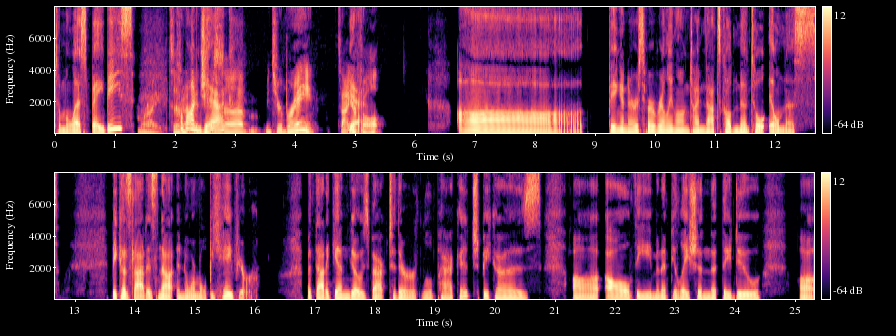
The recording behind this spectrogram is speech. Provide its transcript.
to molest babies. Right. It's Come on, it's just, Jack. uh, it's your brain. It's not your fault. Uh being a nurse for a really long time that's called mental illness because that is not a normal behavior. But that again goes back to their little package because uh, all the manipulation that they do uh,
